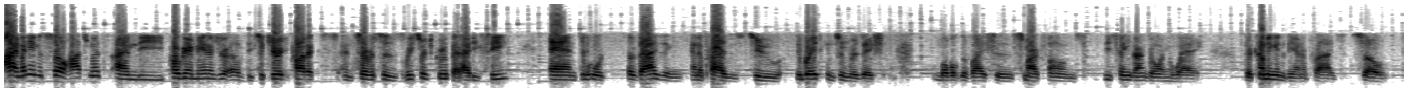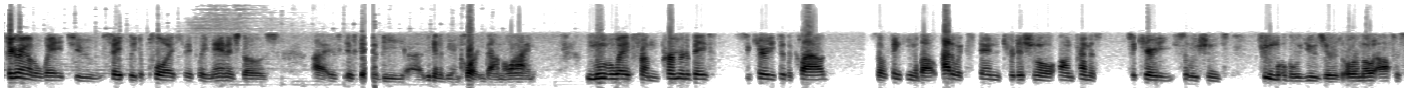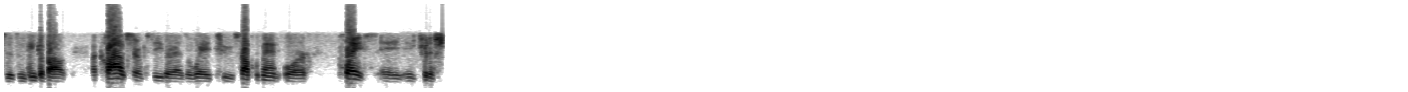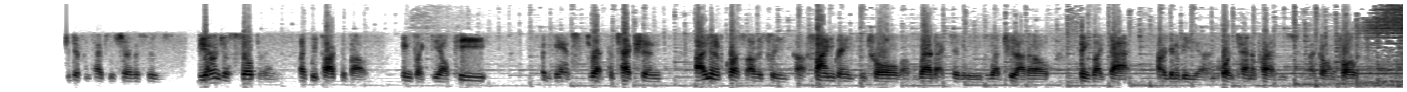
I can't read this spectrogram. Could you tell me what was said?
Hi, my name is Phil Hochmuth. I'm the program manager of the Security Products and Services Research Group at IDC, and we're advising enterprises to embrace consumerization. Mobile devices, smartphones, these things aren't going away. They're coming into the enterprise, so figuring out a way to safely deploy, safely manage those uh, is, is going to be uh, is going to be important down the line. Move away from perimeter-based security to the cloud. So thinking about how to extend traditional on-premise security solutions to mobile users or remote offices, and think about a cloud service either as a way to supplement or place a, a traditional different types of services beyond just filtering, like we talked about, things like DLP, advanced threat protection, uh, and then of course, obviously, uh, fine-grained control of web activities, Web 2.0, things like that are going to be uh, important to enterprises uh, going forward.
